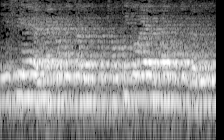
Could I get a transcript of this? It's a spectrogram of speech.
तीसरी है जड़ चौथी जो है के जड़ोजन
